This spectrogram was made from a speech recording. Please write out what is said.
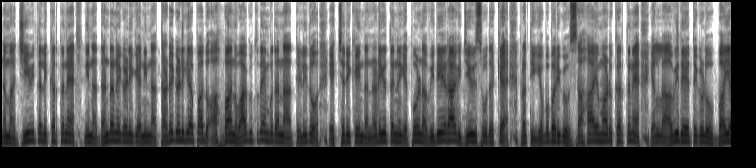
ನಮ್ಮ ಜೀವಿತದಲ್ಲಿ ಕರ್ತನೆ, ನಿನ್ನ ದಂಡನೆಗಳಿಗೆ, ನಿನ್ನ ತಡೆಗಳಿಗೆ ಅಪ್ಪ ಅದು ಆಹ್ವಾನವಾಗುತ್ತದೆ ಎಂಬುದನ್ನು ತಿಳಿದು ಎಚ್ಚರಿಕೆಯಿಂದ ನಡೆಯುತ್ತ ನಿನಗೆ ಪೂರ್ಣ ವಿಧೇಯರಾಗಿ ಜೀವಿಸುವುದಕ್ಕೆ ಪ್ರತಿಯೊಬ್ಬೊಬ್ಬರಿಗೂ ಸಹಾಯ ಮಾಡು ಕರ್ತನೆ. ಎಲ್ಲ ಅವಿಧೇಯತೆಗಳು, ಭಯ,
